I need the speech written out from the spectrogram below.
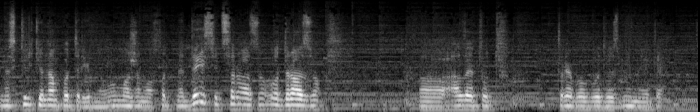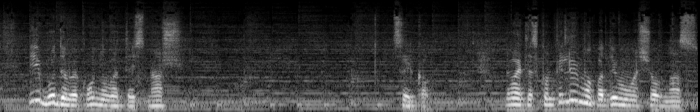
наскільки нам потрібно. Ми можемо хоч не 10 зразу, одразу, е, але тут треба буде змінити. І буде виконуватись наш цикл. Давайте скомпілюємо, подивимося, що в нас.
